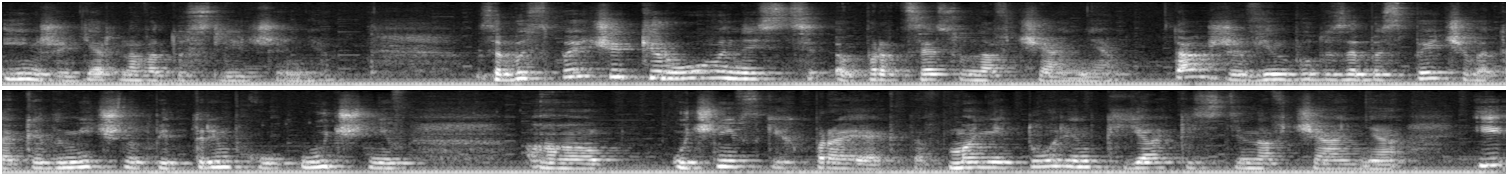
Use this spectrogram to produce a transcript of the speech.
і інженерного дослідження, забезпечує керованість процесу навчання. Також він буде забезпечувати академічну підтримку учнів. е, Учнівських проєктів, моніторинг якості навчання і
